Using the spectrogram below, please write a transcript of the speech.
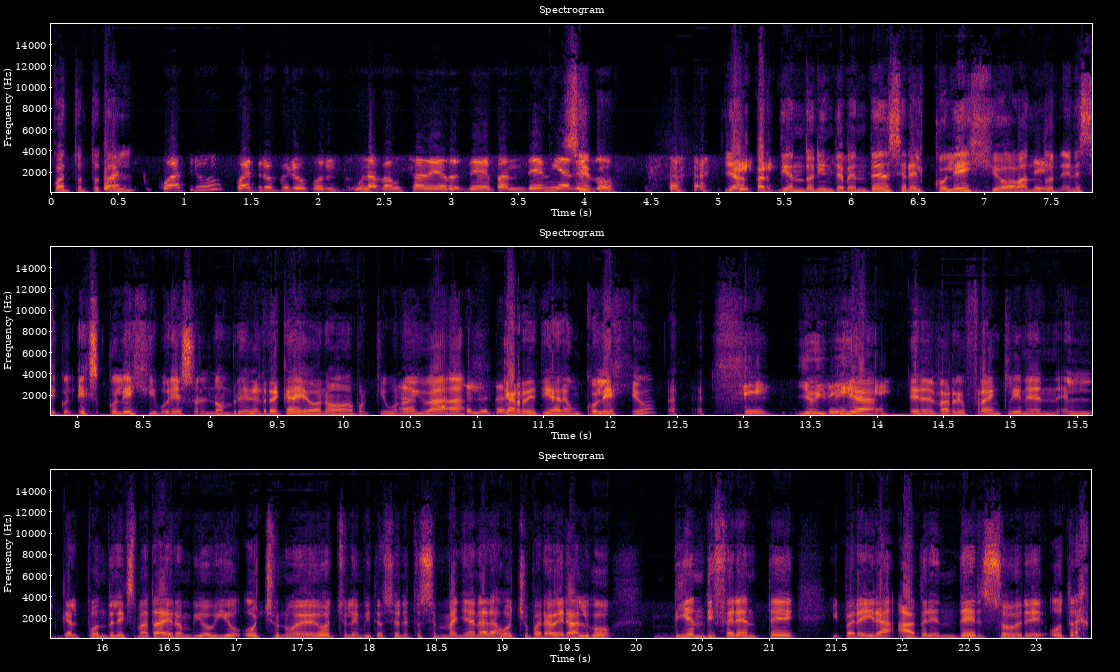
cuánto en total? Cuatro, cuatro, pero con una pausa de, de pandemia Sí, de po. Ya, Sí. partiendo en Independencia, en el colegio, abandon, Sí. en ese co- ex colegio, y por eso el nombre del recreo, ¿no? Porque uno Ah, iba a carretear a un colegio. Sí. Y hoy Sí. día, en el barrio Franklin, en el galpón del ex Matadero, en Biobío 898, la invitación entonces mañana a las 8 para ver algo bien diferente y para ir a aprender sobre otras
